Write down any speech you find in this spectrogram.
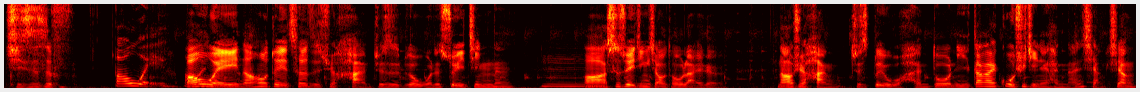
其实是包围包围，然后对车子去喊，就是比如说我的税金呢，嗯。啊，是税金小偷来的，然后去喊，就是对我很多，你大概过去几年很难想象。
